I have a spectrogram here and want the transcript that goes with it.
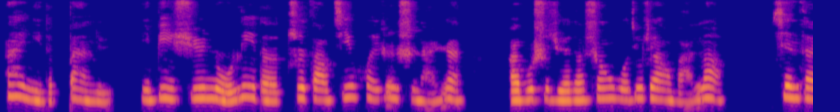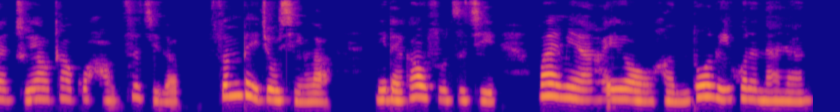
爱你的伴侣，你必须努力的制造机会认识男人，而不是觉得生活就这样完了。现在只要照顾好自己的孙辈就行了。你得告诉自己，外面还有很多离婚的男人，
